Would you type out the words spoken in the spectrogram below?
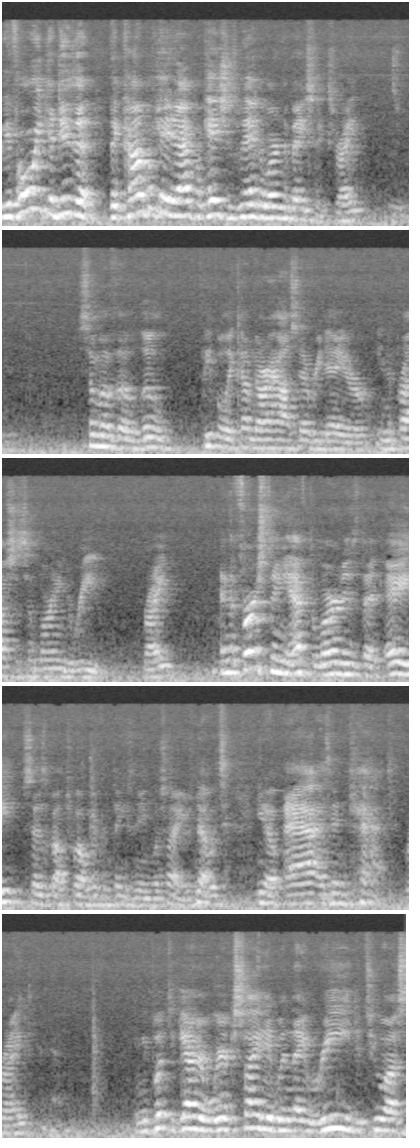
Before we could do the, the complicated applications, we had to learn the basics, right? Some of the little people that come to our house every day are in the process of learning to read, right? And the first thing you have to learn is that A says about 12 different things in the English language. No, it's, you know, a as in cat, right? And you put together, we're excited when they read to us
